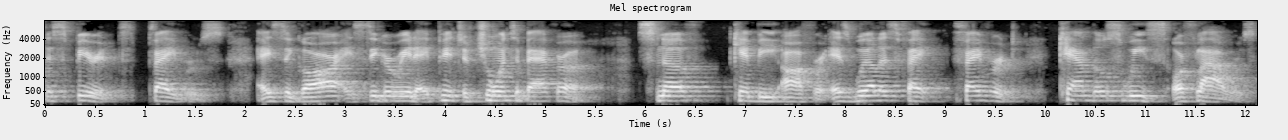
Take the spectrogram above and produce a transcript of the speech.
the spirit's favors. A cigar, a cigarette, a pinch of chewing tobacco, snuff can be offered, as well as fa- favored candles, sweets, or flowers.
